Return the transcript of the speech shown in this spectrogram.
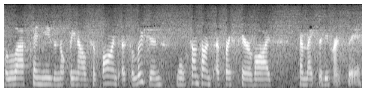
for the last 10 years and not been able to find a solution, well, sometimes a fresh pair of eyes can make the difference there.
